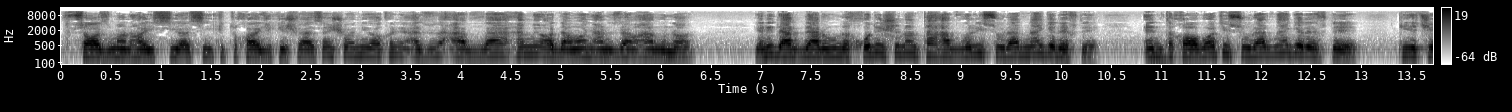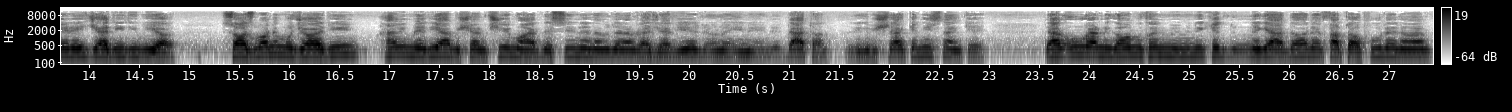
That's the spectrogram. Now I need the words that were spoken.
سازمان های سیاسی که تو خارج کشور هستن شما نگاه کنید از اول همین آدمان هنوز هم همونان. یعنی در درون خودشون هم تحولی صورت نگرفته انتخاباتی صورت نگرفته که یه چهره جدیدی بیاد. سازمان مجاهدین همین مهدی ابیشمچی محدثین نمی‌دونم رجوی اون اینه اینه ده دیگه بیشتر که نیستن که. در اون ور نگاه می‌کنی می‌بینی که نگهدار فتاپور نمیم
